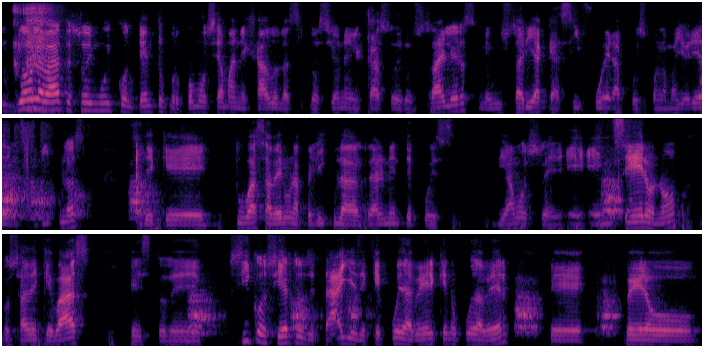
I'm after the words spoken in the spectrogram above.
yo la verdad estoy muy contento por cómo se ha manejado la situación en el caso de los trailers. Me gustaría que así fuera, pues, con la mayoría de las películas de que tú vas a ver una película realmente, pues, digamos, en, cero, ¿no? O sea, de que vas, esto de, sí con ciertos detalles de qué puede haber, qué no puede haber, eh, pero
